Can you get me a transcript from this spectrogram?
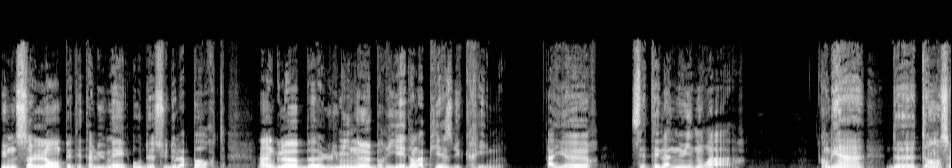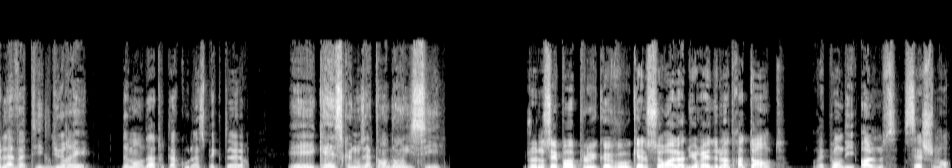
Une seule lampe était allumée au-dessus de la porte. Un globe lumineux brillait dans la pièce du crime. Ailleurs, c'était la nuit noire. Combien de temps cela va-t-il durer demanda tout à coup l'inspecteur. Et qu'est-ce que nous attendons ici? Je ne sais pas plus que vous quelle sera la durée de notre attente, répondit Holmes sèchement.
